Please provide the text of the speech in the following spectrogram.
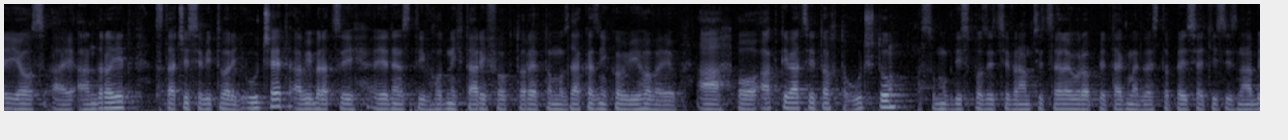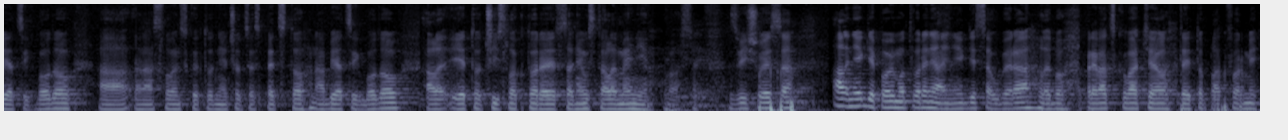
iOS aj Android. Stačí si vytvoriť účet a vybrať si jeden z tých vhodných tarifov, ktoré tomu zákazníkovi vyhovejú. A po aktivácii tohto účtu sú mu k dispozícii v rámci celej Európy takmer 250 tisíc nabíjacích bodov a na Slovensku je to niečo cez 500 nabíjacích bodov, ale je to číslo, ktoré sa neustále mení. Vlastne zvyšuje sa ale niekde poviem otvorene aj niekde sa uberá, lebo prevádzkovateľ tejto platformy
